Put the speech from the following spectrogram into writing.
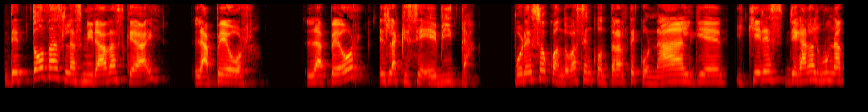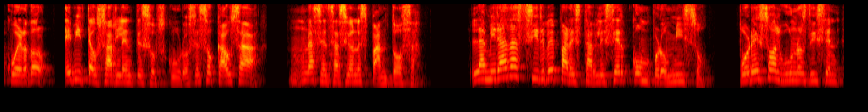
De todas las miradas que hay, la peor. La peor es la que se evita. Por eso cuando vas a encontrarte con alguien y quieres llegar a algún acuerdo, evita usar lentes oscuros. Eso causa una sensación espantosa. La mirada sirve para establecer compromiso. Por eso algunos dicen,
